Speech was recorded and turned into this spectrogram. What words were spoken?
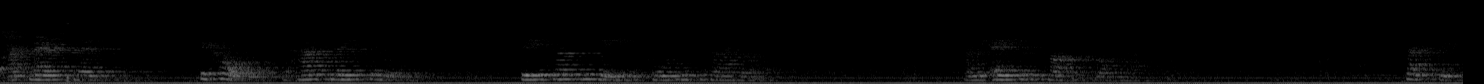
And Mary said, Behold, the handmaid of the Lord, be it unto me according to thy word. And the angel departed from her. Thanks be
